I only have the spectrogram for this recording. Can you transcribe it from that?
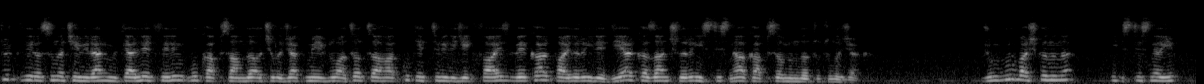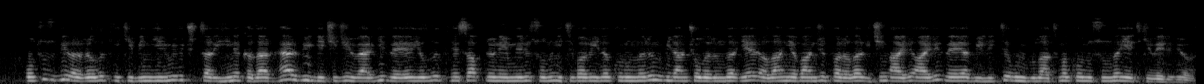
Türk lirasına çeviren mükelleflerin bu kapsamda açılacak mevduata tahakkuk ettirilecek faiz ve kar payları ile diğer kazançları istisna kapsamında tutulacak. Cumhurbaşkanına, istisnayı, 31 Aralık 2023 tarihine kadar her bir geçici vergi veya yıllık hesap dönemleri sonu itibarıyla kurumların bilançolarında yer alan yabancı paralar için ayrı ayrı veya birlikte uygulatma konusunda yetki veriliyor.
